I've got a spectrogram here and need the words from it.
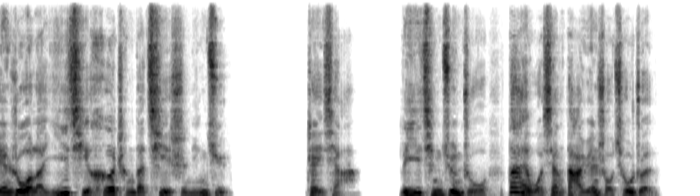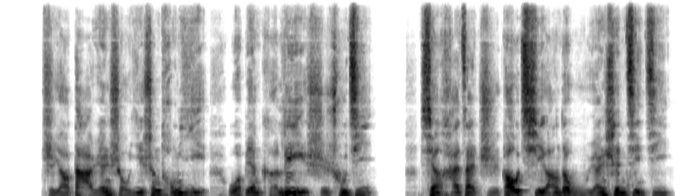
便弱了一气呵成的气势凝聚。这下，沥青郡主代我向大元首求准，只要大元首一声同意，我便可立时出击，向还在趾高气昂的武元申进击。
